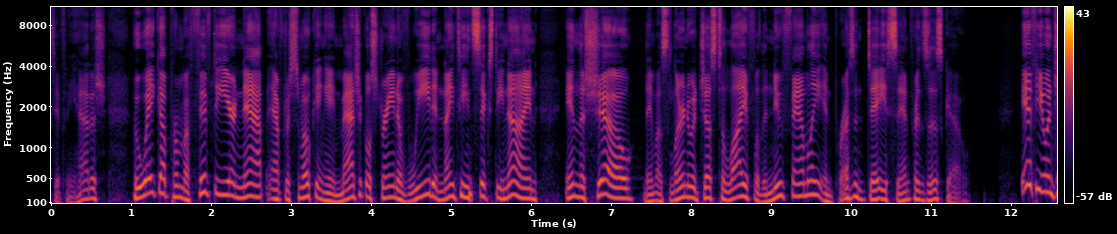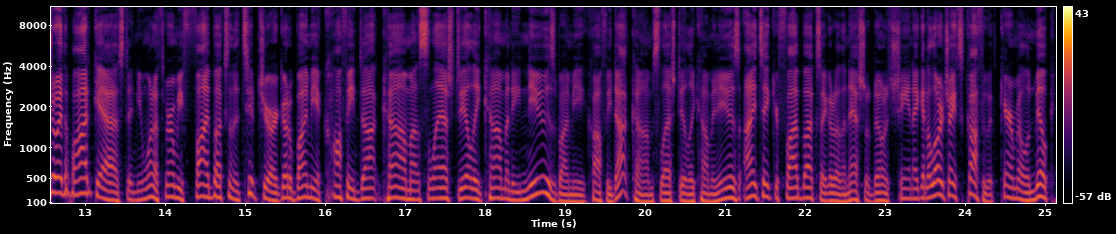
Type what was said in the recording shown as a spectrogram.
Tiffany Haddish, who wake up from a 50 year nap after smoking a magical strain of weed in 1969. In the show, they must learn to adjust to life with a new family in present day San Francisco. If you enjoy the podcast and you want to throw me five bucks in the tip jar, go to buymeacoffee.com slash daily comedy news, buymeacoffee.com slash daily comedy news. I take your five bucks, I go to the National Donuts chain, I get a large iced coffee with caramel and milk,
